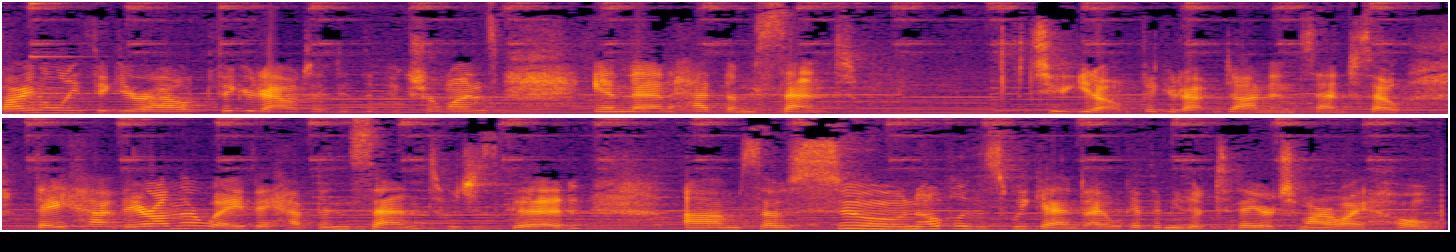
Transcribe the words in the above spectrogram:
finally figure out, figured out. I did the picture ones and then had them sent to, you know, figured out, done and sent. So they have, they're on their way. They have been sent, which is good. Um, so soon, hopefully this weekend, I will get them either today or tomorrow, I hope.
